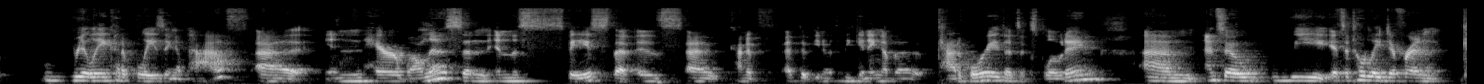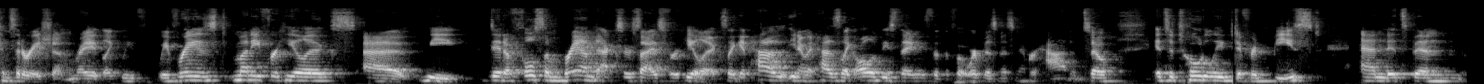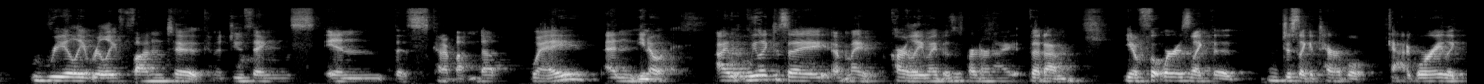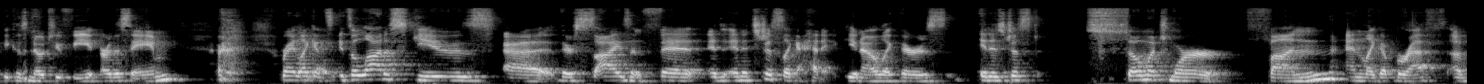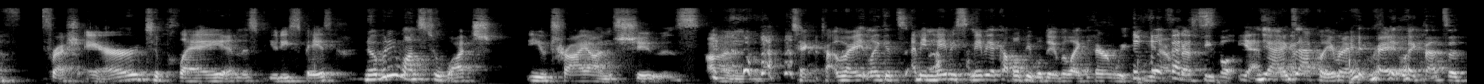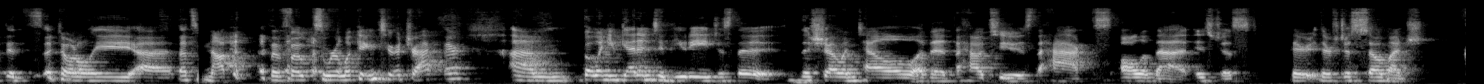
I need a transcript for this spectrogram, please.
really kind of blazing a path uh, in hair wellness and in this space that is uh, kind of at the you know at the beginning of a category that's exploding. Um, and so we it's a totally different consideration, right? Like we've we've raised money for Helix. Uh, we did a fulsome brand exercise for Helix. Like it has, you know, it has like all of these things that the footwear business never had. And so it's a totally different beast. And it's been really, really fun to kind of do things in this kind of buttoned up way. And, you know, I we like to say uh, my Carly, my business partner and I, that um, you know, footwear is like the just like a terrible category, like because no two feet are the same. right? Like it's it's a lot of SKUs. Uh, there's size and fit, and, and it's just like a headache. You know, like there's it is just so much more fun and like a breath of fresh air to play in this beauty space. Nobody wants to watch you try on shoes on TikTok, right? Like it's, I mean, maybe, maybe a couple people do, but like they're, The you know, fetish people. Yeah. yeah, exactly. Right. Right. Like that's a, it's a totally, uh, that's not the folks we're looking to attract there. Um, but when you get into beauty, just the, the show and tell of it, the how to's, the hacks, all of that is just there. There's just so much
